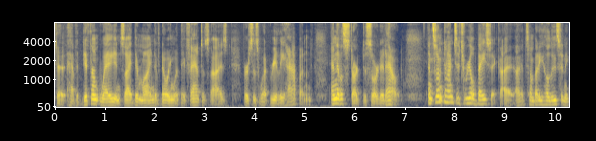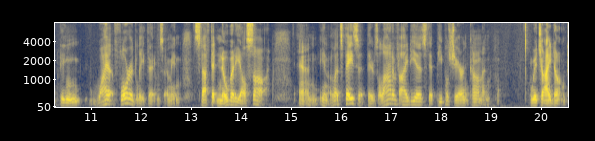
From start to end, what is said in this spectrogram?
to have a different way inside their mind of knowing what they fantasized versus what really happened, and they'll start to sort it out. And sometimes it's real basic. I, I had somebody hallucinating wild, floridly things. I mean, stuff that nobody else saw. And, you know, let's face it, there's a lot of ideas that people share in common, which I don't.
